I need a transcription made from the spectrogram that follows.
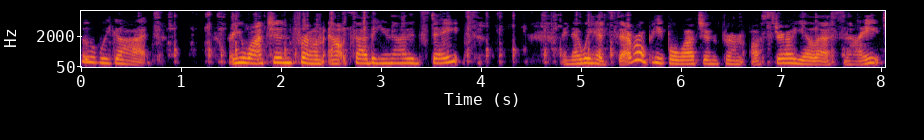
Who we got? Are you watching from outside the United States? I know we had several people watching from Australia last night.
